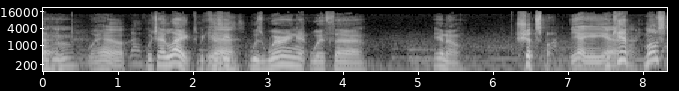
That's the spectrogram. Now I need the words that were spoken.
hmm Wow. which I liked because Yeah. he was wearing it with, uh, you know, chutzpah. Yeah, yeah, yeah. You can't. Most.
